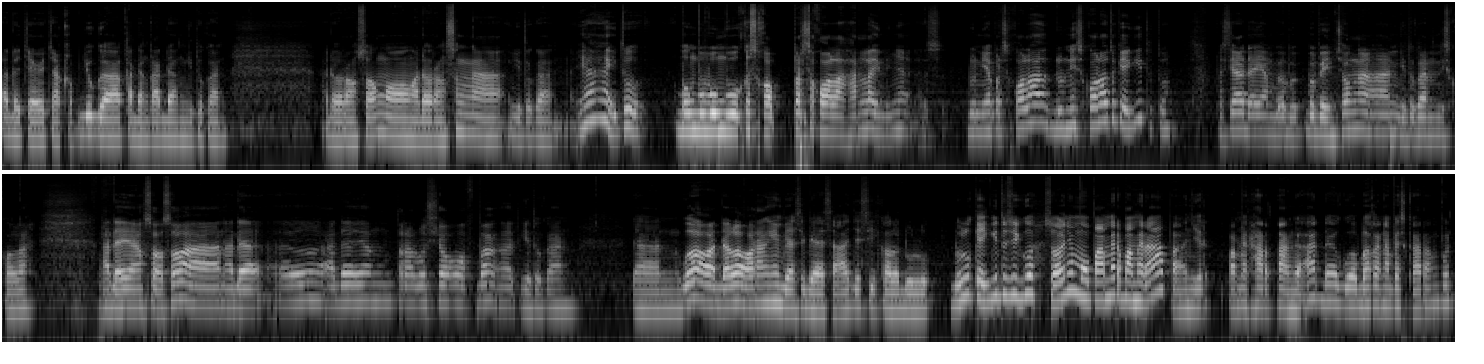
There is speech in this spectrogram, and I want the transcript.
ada cewek cakep juga kadang-kadang gitu kan. Ada orang songong ada orang sengak gitu kan. Ya itu bumbu-bumbu ke persekolahan lah intinya. Dunia persekolah dunia sekolah tuh kayak gitu tuh. Pasti ada yang be bebencongan gitu kan di sekolah. Ada yang sosokan ada uh, ada yang terlalu show off banget gitu kan dan gue adalah orang yang biasa-biasa aja sih kalau dulu. Dulu kayak gitu sih gue soalnya mau pamer pamer apa anjir? Pamer harta nggak ada gue bahkan sampai sekarang pun.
